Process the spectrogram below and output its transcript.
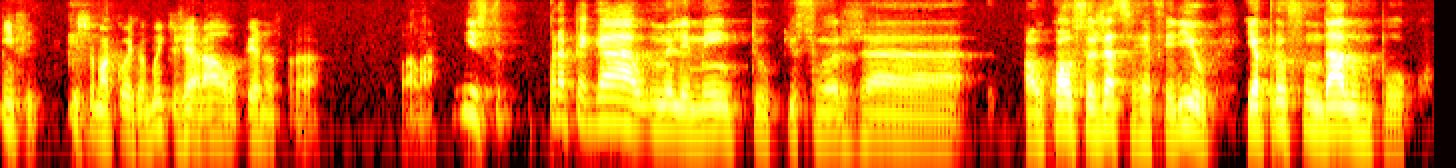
Enfim, isso é uma coisa muito geral, apenas para falar. Ministro, para pegar um elemento que o senhor já, ao qual o senhor já se referiu e aprofundá-lo um pouco.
